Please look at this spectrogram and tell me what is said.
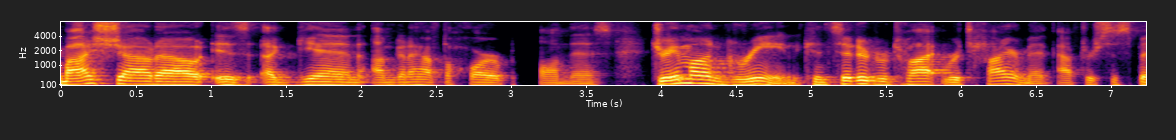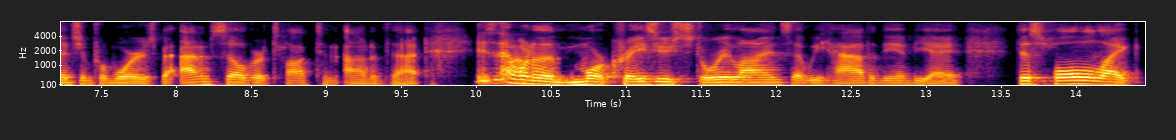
my shout out is again, I'm gonna have to harp on this. Draymond Green considered reti- retirement after suspension from Warriors, but Adam Silver talked him out of that. Isn't that one of the more crazy storylines that we have in the NBA? This whole like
